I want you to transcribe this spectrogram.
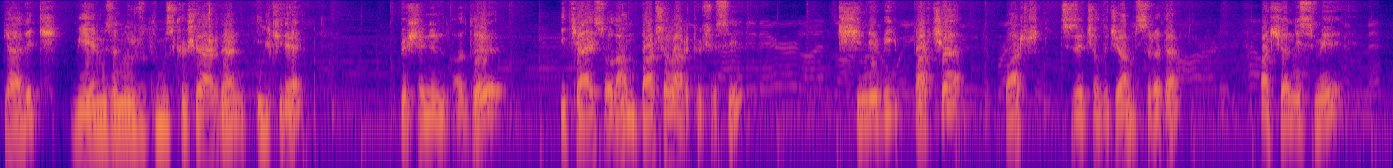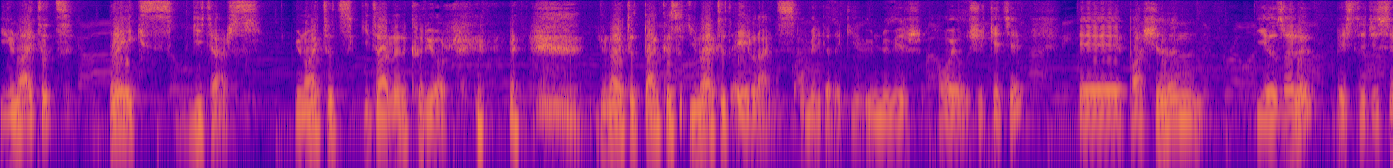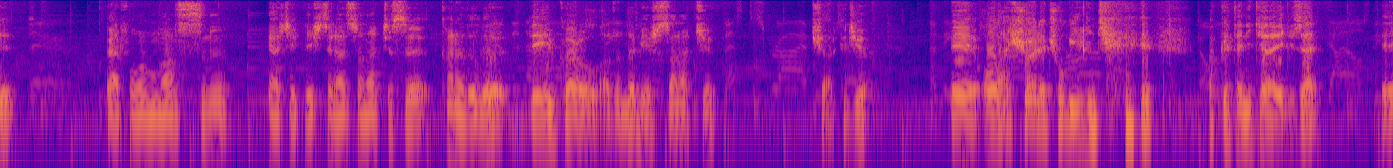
Geldik bir yerimizden uydurduğumuz köşelerden ilkine. Köşenin adı hikayesi olan Parçalar Köşesi. Şimdi bir parça var size çalacağım sırada. Parçanın ismi United Breaks Guitars. United gitarları kırıyor. United'dan kasıt United Airlines. Amerika'daki ünlü bir havayolu şirketi. Ee, parçanın yazarı, bestecisi, performansını gerçekleştiren sanatçısı Kanadalı Dave Carroll adında bir sanatçı, şarkıcı. Ee, olay şöyle çok ilginç. Hakikaten hikaye güzel. Ee,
